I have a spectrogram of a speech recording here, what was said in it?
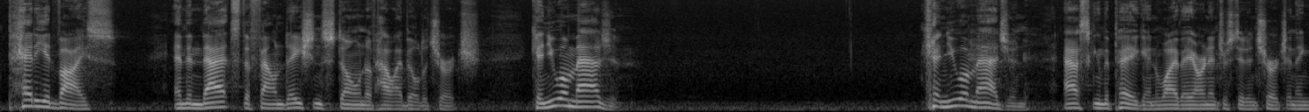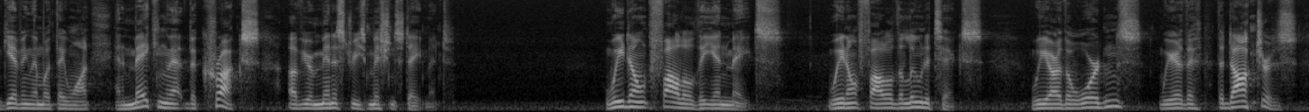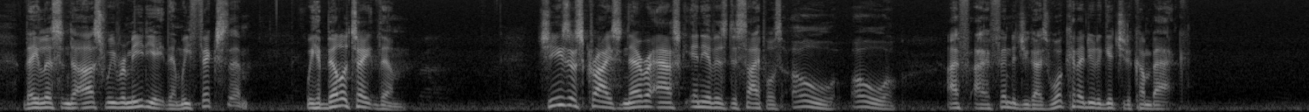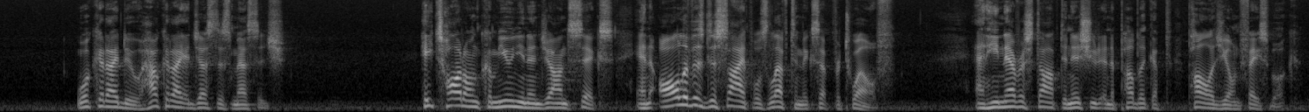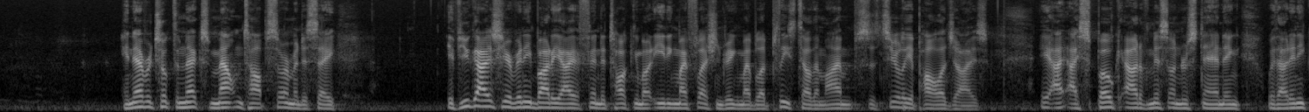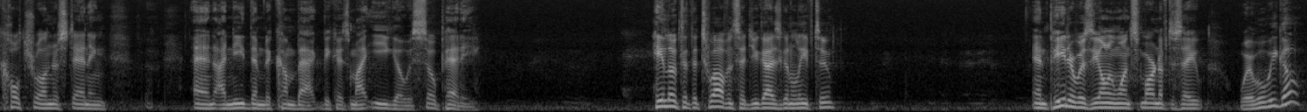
petty advice. And then that's the foundation stone of how I build a church. Can you imagine? Can you imagine asking the pagan why they aren't interested in church and then giving them what they want and making that the crux of your ministry's mission statement? We don't follow the inmates. We don't follow the lunatics. We are the wardens. We are the, the doctors. They listen to us. We remediate them. We fix them. We habilitate them. Jesus Christ never asked any of his disciples, Oh, oh, I, I offended you guys. What could I do to get you to come back? What could I do? How could I adjust this message? He taught on communion in John 6, and all of his disciples left him except for 12. And he never stopped and issued a public apology on Facebook. He never took the next mountaintop sermon to say, if you guys hear of anybody I offended talking about eating my flesh and drinking my blood, please tell them I'm sincerely apologize. I, I spoke out of misunderstanding without any cultural understanding, and I need them to come back because my ego is so petty. He looked at the 12 and said, You guys going to leave too? And Peter was the only one smart enough to say, Where will we go?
